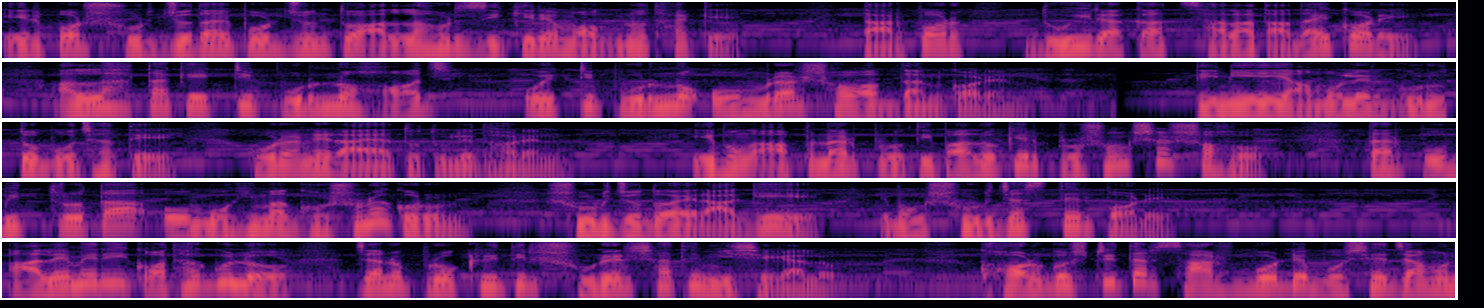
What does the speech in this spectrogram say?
এরপর সূর্যোদয় পর্যন্ত আল্লাহর জিকিরে মগ্ন থাকে। তারপর দুই রাকাত সালাত আদায় করে, আল্লাহ তাকে একটি পূর্ণ হজ ও একটি পূর্ণ ওমরার স্বভাব দান করেন। তিনি এই আমলের গুরুত্ব বোঝাতে কোরআনের আয়াত তুলে ধরেন। এবং আপনার প্রতিপালকের প্রশংসা সহ তার পবিত্রতা ও মহিমা ঘোষণা করুন, সূর্যোদয়ের আগে এবং সূর্যাস্তের পরে। আলেমের এই কথাগুলো যেন প্রকৃতির সুরের সাথে মিশে গেল। খরগোষ্ঠী তার সার্ফবোর্ডে বসে যেমন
